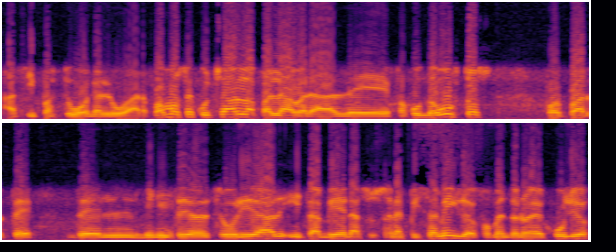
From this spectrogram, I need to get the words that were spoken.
Asipa estuvo en el lugar. Vamos a escuchar la palabra de Facundo Bustos por parte del Ministerio de Seguridad y también a Susana Espizamilio de Fomento 9 de Julio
